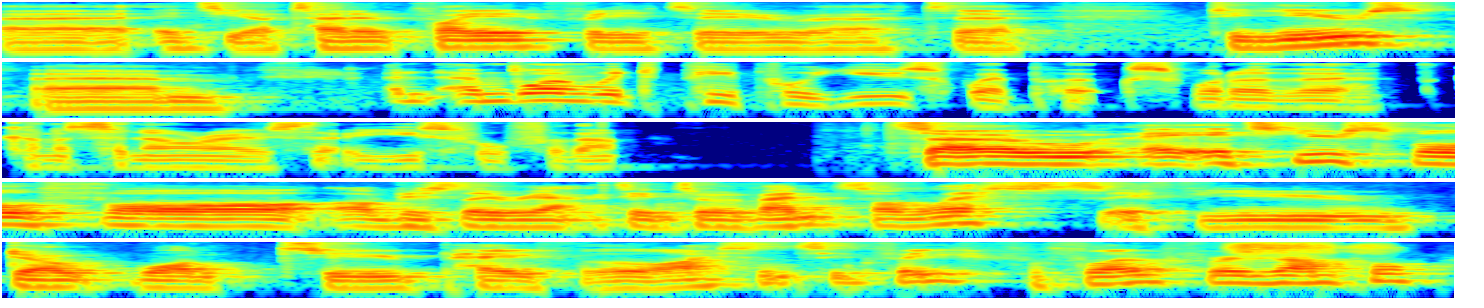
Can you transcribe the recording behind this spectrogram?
a uh, into your tenant for you for you to uh, to to use. Um, and, and why would people use webhooks? What are the kind of scenarios that are useful for that? So it's useful for obviously reacting to events on lists if you don't want to pay for the licensing fee for Flow, for example,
